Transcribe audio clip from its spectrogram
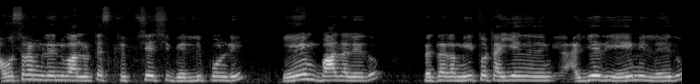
అవసరం లేని వాళ్ళు ఉంటే స్క్రిప్ట్ చేసి వెళ్ళిపోండి. ఏం బాధ లేదు. పెద్దగా మీతో అయ్యేది అయ్యేది ఏమీ లేదు.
